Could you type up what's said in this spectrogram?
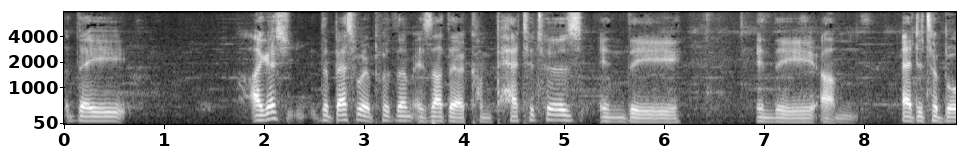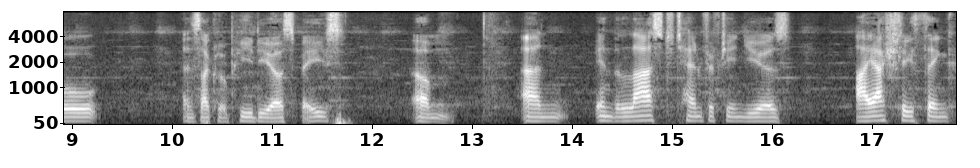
they I guess the best way to put them is that they're competitors in the in the um, editable encyclopedia space. Um, and in the last 10, 15 years, I actually think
